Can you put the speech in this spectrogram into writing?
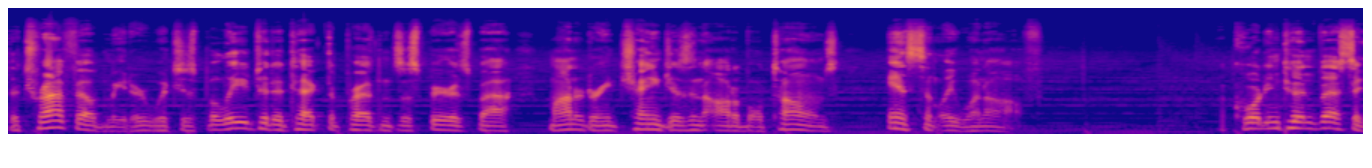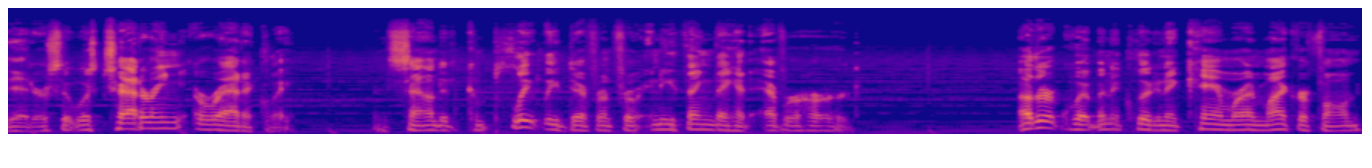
The TriField meter, which is believed to detect the presence of spirits by monitoring changes in audible tones, instantly went off. According to investigators, it was chattering erratically and sounded completely different from anything they had ever heard. Other equipment, including a camera and microphone,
